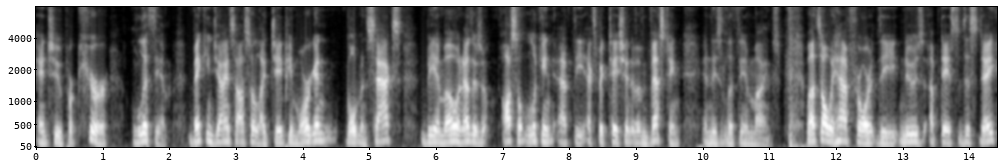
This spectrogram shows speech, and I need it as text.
and to procure lithium. Banking giants also like JP Morgan, Goldman Sachs, BMO, and others are also looking at the expectation of investing in these lithium mines. Well, that's all we have for the news updates this day.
